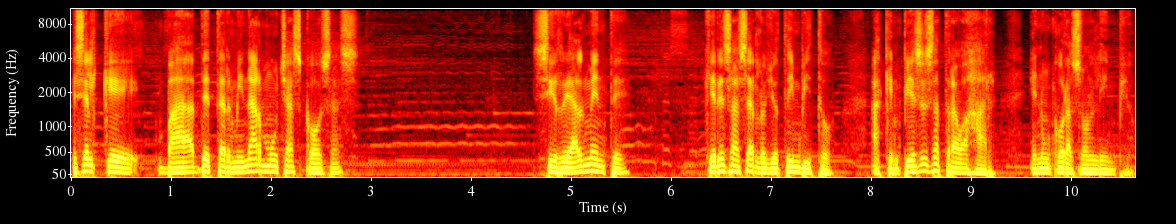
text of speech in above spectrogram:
es el que va a determinar muchas cosas. Si realmente quieres hacerlo, yo te invito a que empieces a trabajar en un corazón limpio.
